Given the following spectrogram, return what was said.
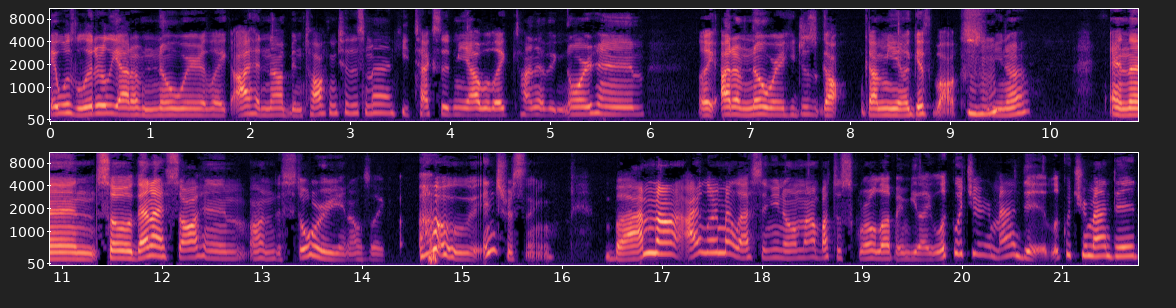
it was literally out of nowhere. Like I had not been talking to this man. He texted me. I would like kind of ignore him. Like out of nowhere, he just got got me a gift box. Mhm. You know. And then so then I saw him on the story, and I was like, oh, interesting. But I'm not. I learned my lesson. You know, I'm not about to scroll up and be like, look what your man did. Look what your man did,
